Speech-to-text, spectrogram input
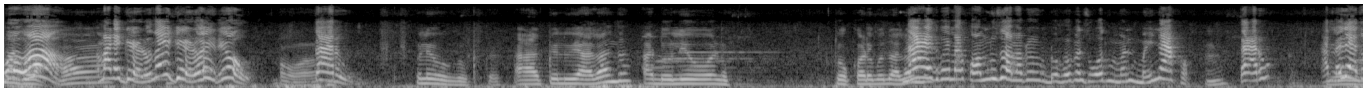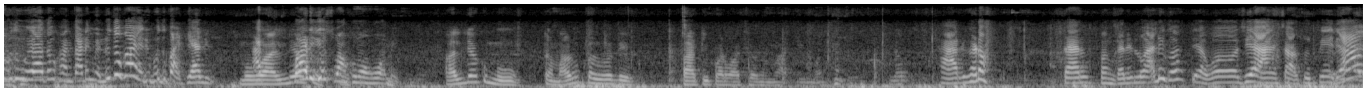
હા. અમારે ઘેડો નહીં ઘેડો એ રહ્યો. તારું. પેલું આ પેલું એ આલે ને આ ડોલીઓ ને ટોકરે બધું આલે ના? ને? ભાઈ મારે ડોહો પણ જોત મને મહી નાખો. તારું? આ લઈ જાય તો બધું હોય તો ખંતાડી મેલું તો કાંઈ બધું આ આલ દે. પડી ગયો પંખો માં હું અમે. હાલ દે કે તમારું કરવો દે પાટી પડવા છે ને માટી મને. હારું હેડો. તારું પંખા એટલું આલ્યું ગયો. તે હવે જે આ રૂપિયા રહ્યા.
